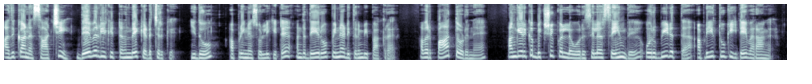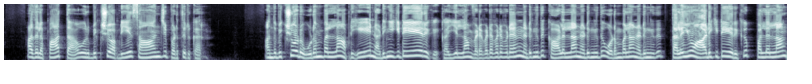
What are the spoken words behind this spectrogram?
அதுக்கான சாட்சி தேவர்கள்கிட்ட இருந்தே கிடைச்சிருக்கு. இதோ அப்படின்னு சொல்லிக்கிட்டு அந்த தேரோ பின்னாடி திரும்பி பார்க்கறார் அவர் பார்த்த உடனே அங்க இருக்க பிக்ஷுக்கள்ல ஒரு சிலர் சேர்ந்து ஒரு பீடத்தை அப்படியே தூக்கிக்கிட்டே வராங்க. அதுல பார்த்தா ஒரு பிக்ஷு அப்படியே சாஞ்சு படுத்திருக்காரு. அந்த பிக்ஷுவோட உடம்பெல்லாம் அப்படியே நடுங்கிக்கிட்டே இருக்கு. கையெல்லாம் விட விட விட விடன்னு நடுங்குது காலெல்லாம் நடுங்குது உடம்பெல்லாம் நடுங்குது தலையும் ஆடிக்கிட்டே இருக்கு பல்லெல்லாம்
